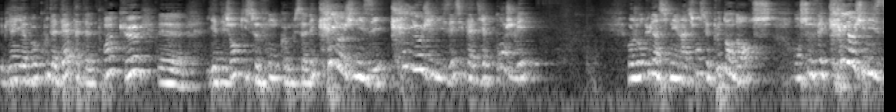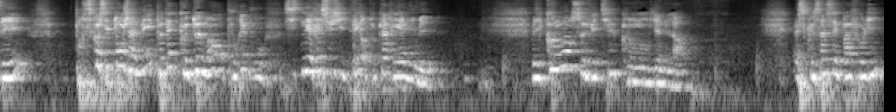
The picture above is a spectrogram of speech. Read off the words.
Eh bien, il y a beaucoup d'adeptes à tel point que euh, il y a des gens qui se font, comme vous savez, cryogéniser, cryogéniser, c'est-à-dire congeler, Aujourd'hui, l'incinération, c'est plus tendance. On se fait cryogéniser parce que sait-on jamais, peut-être que demain, on pourrait vous, si ce n'est ressusciter, en tout cas réanimer. Mais comment se fait-il qu'on en vienne là? Est-ce que ça, c'est pas folie?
